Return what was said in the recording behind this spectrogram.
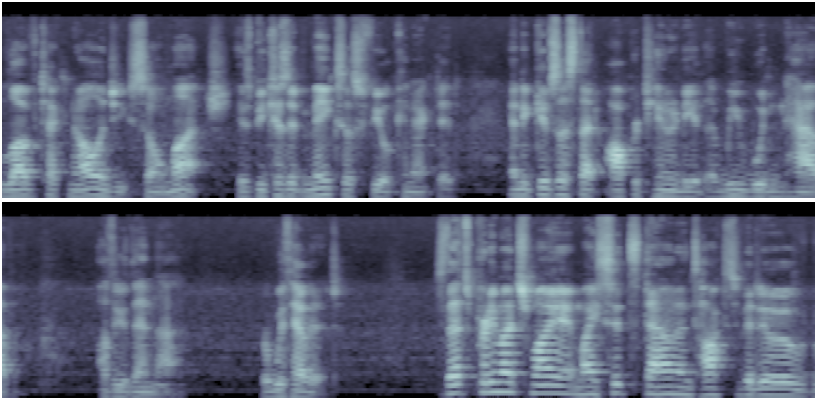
love technology so much, is because it makes us feel connected and it gives us that opportunity that we wouldn't have other than that or without it. So that's pretty much my my sits down and talks video,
